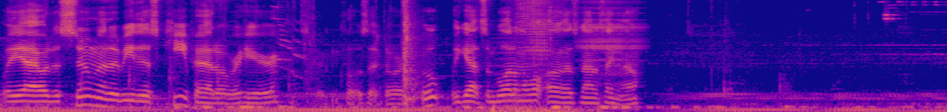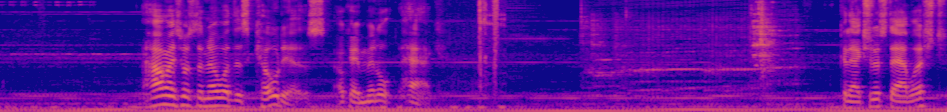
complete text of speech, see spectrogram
Well, yeah, I would assume that it'd be this keypad over here. Let's go and close that door. Oop, we got some blood on the wall. Oh, that's not a thing, though. How am I supposed to know what this code is? Okay, middle hack. Connection established.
